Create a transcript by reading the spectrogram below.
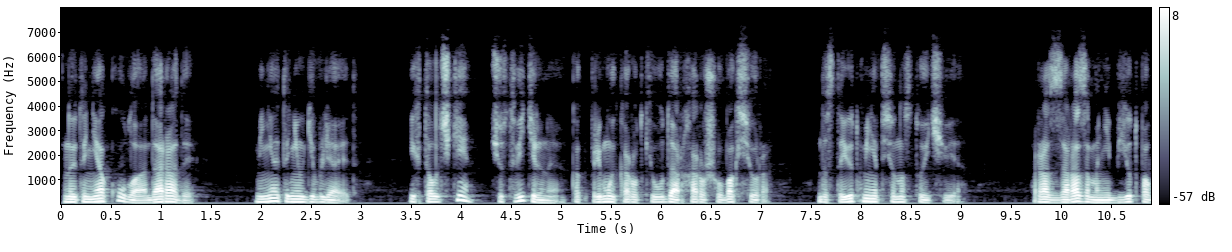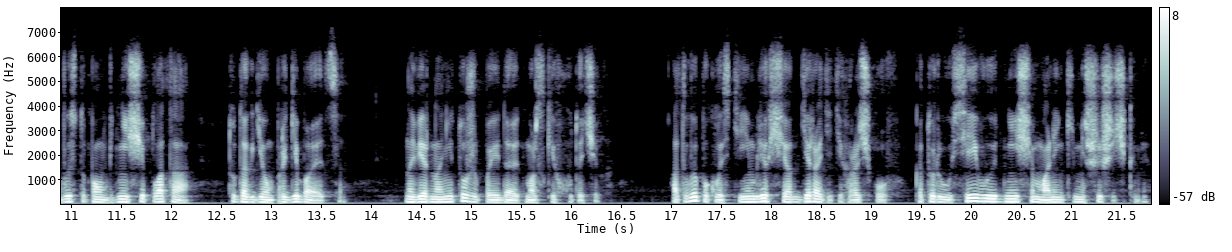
Но это не акула, а дорады. Меня это не удивляет. Их толчки, чувствительные, как прямой короткий удар хорошего боксера, достают меня все настойчивее. Раз за разом они бьют по выступам в днище плота, туда, где он прогибается. Наверное, они тоже поедают морских уточек. От выпуклости им легче отдирать этих рачков, которые усеивают днище маленькими шишечками.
